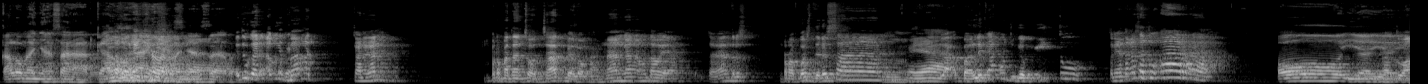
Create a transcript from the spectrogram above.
Kalau nggak nyasar. Kalau nggak nggak nyasar. itu kan aku banget karena kan perempatan concat belok kanan kan aku tahu ya kanan terus nerobos deresan Hmm. Lah, balik aku juga begitu ternyata kan satu arah Oh iya iya. satu iya.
